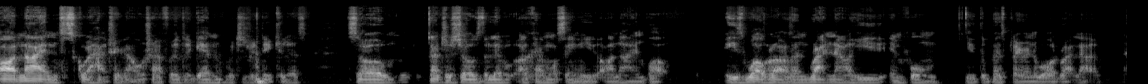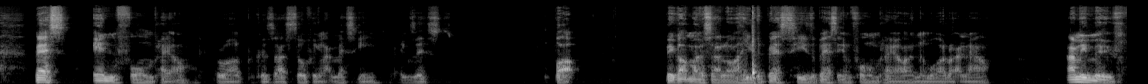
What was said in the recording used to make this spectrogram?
R9 to score a hat trick at Old Trafford again, which is ridiculous. So that just shows the level. Okay, I'm not saying he's R9, but he's world class, and right now he in form. He's the best player in the world right now. Best in form player in the world because I still think like Messi exists. Big up Mo Salah. He's the best. He's the best informed player in the world right now. And we move.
